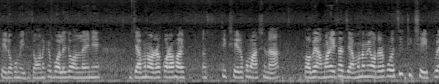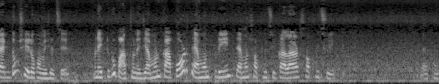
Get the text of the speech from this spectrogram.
সেই রকম এসেছে। অনেকে বলে যে অনলাইনে যেমন অর্ডার করা হয়, ঠিক সেই রকম আসে না। তবে আমার এটা যেমন আমি অর্ডার করেছি, ঠিক সেই পুরো একদম সেই রকম এসেছে। মানে একটুকু পাথর নেই যেমন কাপড়, তেমন প্রিন্ট তেমন সবকিছুই। কালার সবকিছুই। দেখো।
